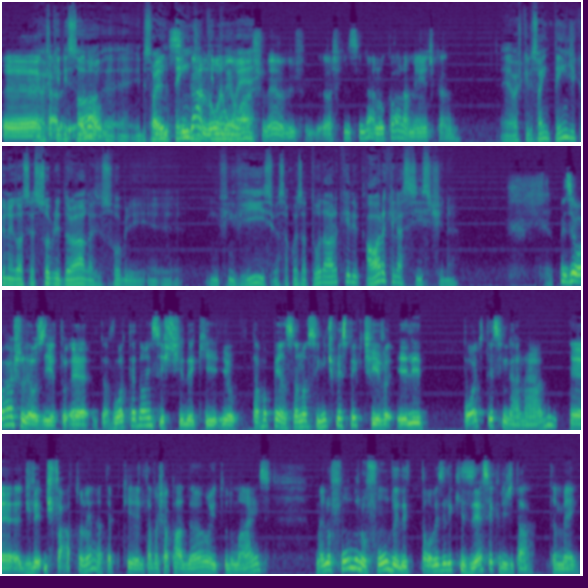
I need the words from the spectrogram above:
É, eu acho cara, que ele só. Não, é, é, ele só é, ele entende se enganou, que não né, é. Eu acho, né? Eu acho que ele se enganou claramente, cara. É, eu acho que ele só entende que o negócio é sobre drogas e sobre. enfim, vício, essa coisa toda, a hora que ele, a hora que ele assiste, né? Mas eu acho, Leozito, é, vou até dar uma insistida aqui. Eu estava pensando na seguinte perspectiva: ele pode ter se enganado, é, de, de, fato, né? Até porque ele estava chapadão e tudo mais. Mas no fundo, no fundo, ele talvez ele quisesse acreditar também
